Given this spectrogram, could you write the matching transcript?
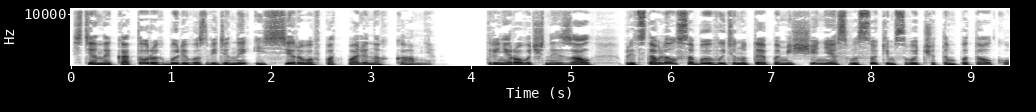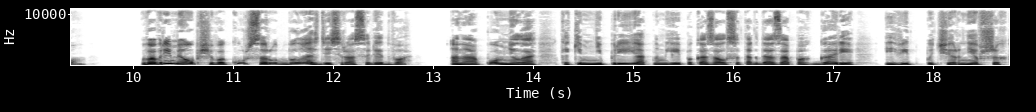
стены которых были возведены из серого в подпалинах камня. Тренировочный зал представлял собой вытянутое помещение с высоким сводчатым потолком. Во время общего курса Рут была здесь раз или два. Она помнила, каким неприятным ей показался тогда запах гари и вид почерневших,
